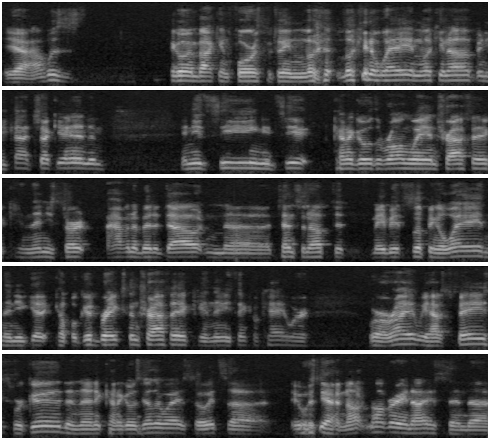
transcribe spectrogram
Yeah, I was going back and forth between loo- looking away and looking up, and you kind of check in, and and you'd see and you'd see it kind of go the wrong way in traffic, and then you start having a bit of doubt and uh, tensing up that maybe it's slipping away, and then you get a couple good breaks in traffic, and then you think, okay, we're we're all right, we have space, we're good, and then it kind of goes the other way. So it's uh, it was yeah, not not very nice, and uh,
